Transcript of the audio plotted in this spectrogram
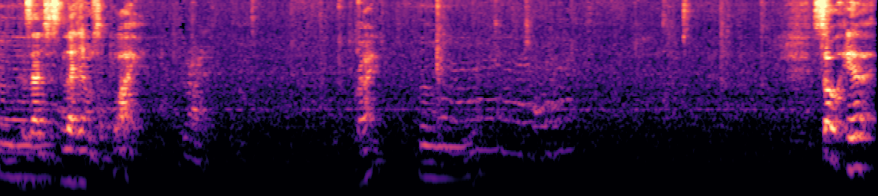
because I just let Him supply it. Right. Right? Mm-hmm. So uh,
